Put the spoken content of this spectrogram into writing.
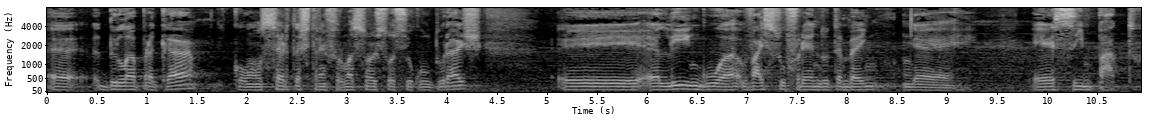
Eh, de lá para cá, com certas transformações socioculturais, eh, a língua vai sofrendo também eh, esse impacto.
